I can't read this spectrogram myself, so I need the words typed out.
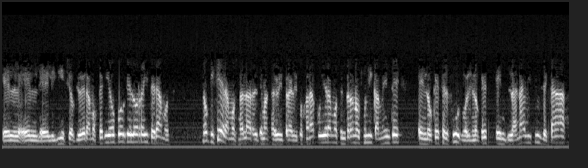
el, inicio que hubiéramos querido porque lo reiteramos. No quisiéramos hablar de temas arbitrales, ojalá pudiéramos centrarnos únicamente en lo que es el fútbol, en lo que es el análisis de cada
